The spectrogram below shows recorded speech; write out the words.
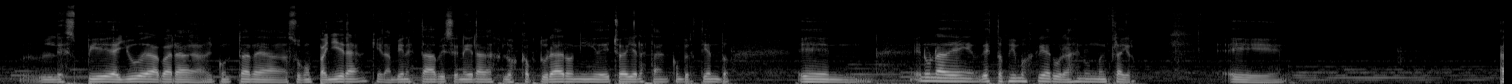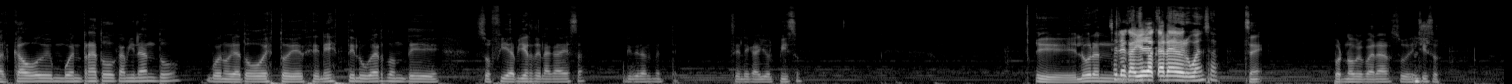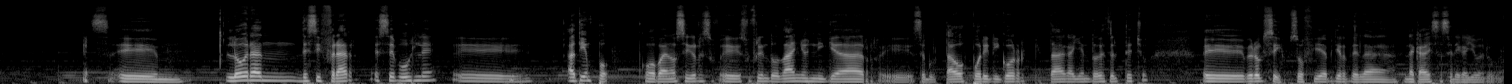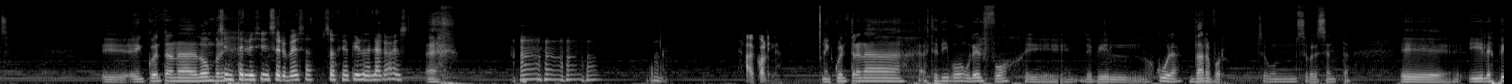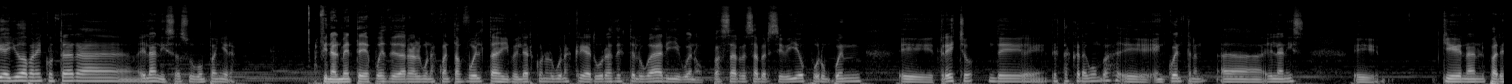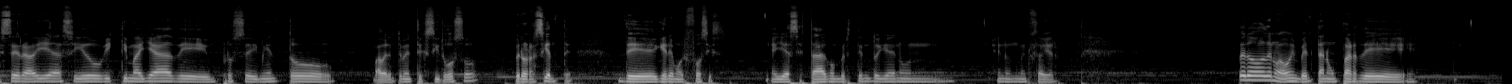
les pide ayuda para encontrar a su compañera, que también estaba prisionera, los capturaron y de hecho a ella la estaban convirtiendo en, en una de, estas mismas criaturas, en un Mindflyer. Eh, al cabo de un buen rato caminando, bueno, ya todo esto es en este lugar donde Sofía pierde la cabeza, literalmente. Se le cayó el piso. Eh, logran... Se le cayó la cara de vergüenza. Sí, por no preparar sus hechizos. Eh, logran descifrar ese puzzle eh, a tiempo, como para no seguir su- eh, sufriendo daños ni quedar eh, sepultados por el licor que estaba cayendo desde el techo. Eh, pero sí, Sofía pierde la, la cabeza, se le cayó de vergüenza. Eh, encuentran al hombre. Sin tele sin cerveza. Sofía pierde la cabeza. Alcohólica. encuentran a, a este tipo, un elfo eh, de piel oscura, Darvor, según se presenta, eh, y les pide ayuda para encontrar a Elanis, a su compañera. Finalmente, después de dar algunas cuantas vueltas y pelear con algunas criaturas de este lugar y bueno, pasar desapercibidos por un buen eh, trecho de, de estas catacumbas, eh, encuentran a Elanis, eh, quien al parecer había sido víctima ya de un procedimiento aparentemente exitoso, pero reciente, de queremorfosis. Ella se estaba convirtiendo ya en un, en un Mexfire. Pero de nuevo inventan un par de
